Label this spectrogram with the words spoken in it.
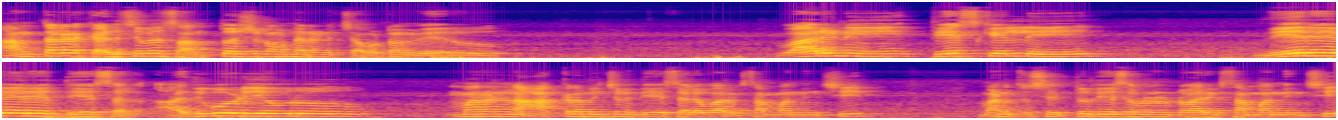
అంతగా కలిసి వెళ్ళి సంతోషంగా ఉన్నారని చెప్పటం వేరు. వారిని తీసుకెళ్ళి వేరే వేరే దేశాలు అది కూడా ఎవరు? మనల్ని ఆక్రమించిన దేశాల వారికి సంబంధించి మనతో శత్రు దేశాలు ఉన్న వారికి సంబంధించి.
